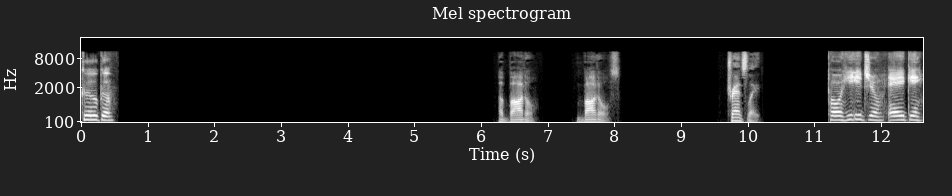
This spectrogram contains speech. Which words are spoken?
Gugu. A bottle. Bottles. Translate. Torhiju egi.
